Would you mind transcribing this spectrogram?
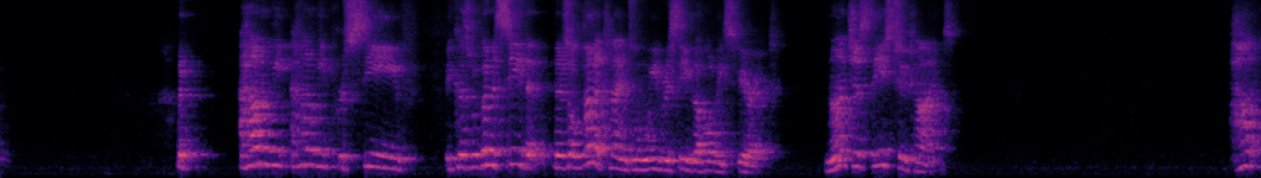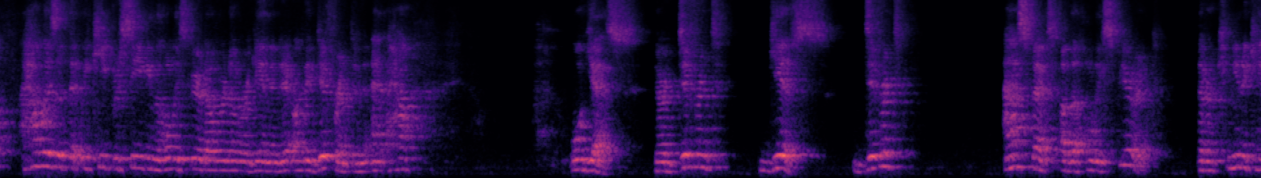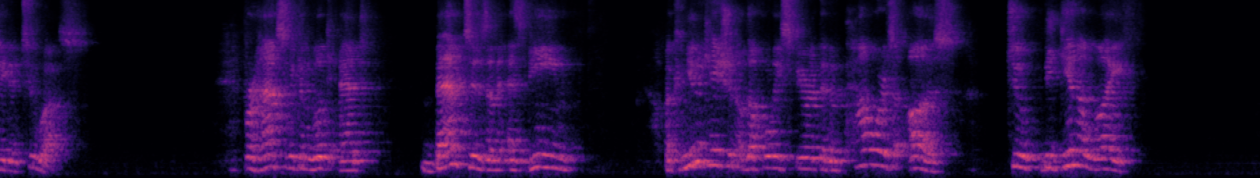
But how do we how do we perceive because we're going to see that there's a lot of times when we receive the Holy Spirit, not just these two times. How, how is it that we keep receiving the Holy Spirit over and over again? And are they different? And, and how? Well, yes, there are different gifts, different aspects of the Holy Spirit that are communicated to us. Perhaps we can look at baptism as being a communication of the Holy Spirit that empowers us to begin a life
